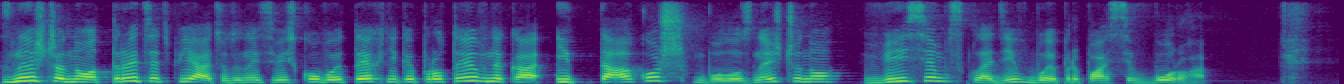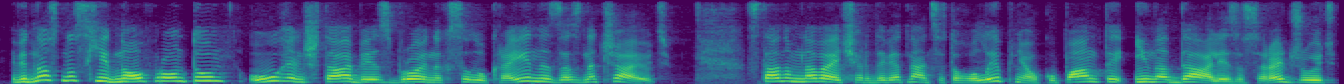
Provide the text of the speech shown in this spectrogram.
Знищено 35 одиниць військової техніки противника, і також було знищено 8 складів боєприпасів ворога. Відносно східного фронту у генштабі збройних сил України зазначають, станом на вечір 19 липня окупанти і надалі зосереджують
